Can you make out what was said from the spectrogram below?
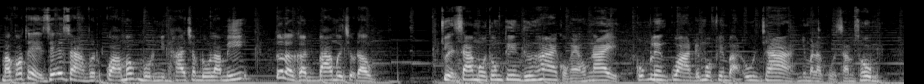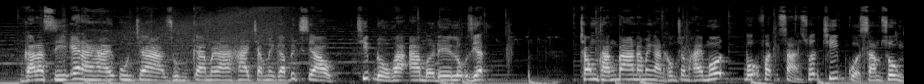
mà có thể dễ dàng vượt qua mốc 1.200 đô la Mỹ, tức là gần 30 triệu đồng. Chuyển sang một thông tin thứ hai của ngày hôm nay cũng liên quan đến một phiên bản Ultra nhưng mà là của Samsung. Galaxy S22 Ultra dùng camera 200 megapixel, chip đồ họa AMD lộ diện. Trong tháng 3 năm 2021, bộ phận sản xuất chip của Samsung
